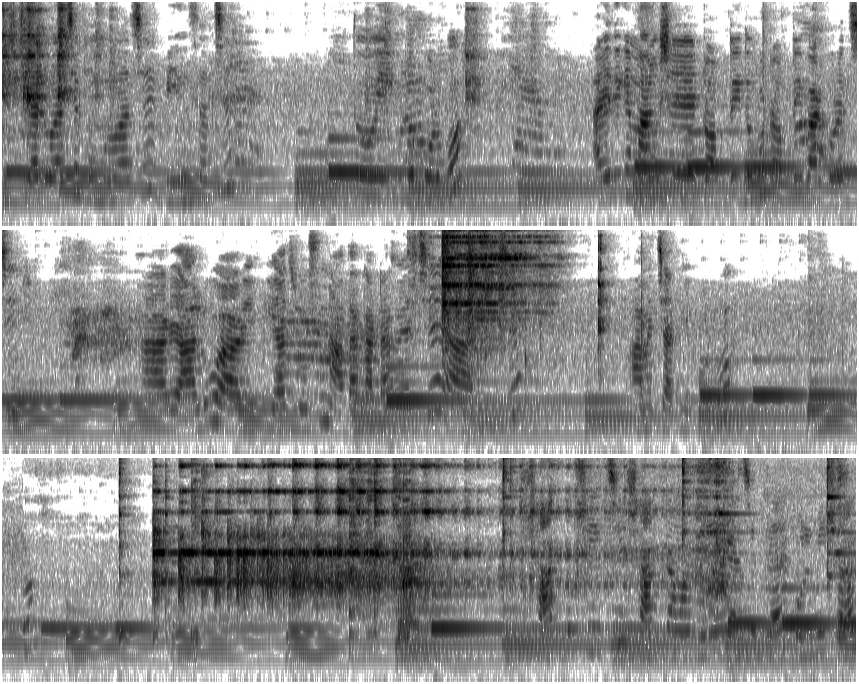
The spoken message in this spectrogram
মিষ্টি আলু আছে, কুমড়ো আছে, বিনস আছে। তো এইগুলো করব। আর এদিকে মাংসে টক দই দেবো, টক দই বার করেছি। আর আলু আর এই পেঁয়াজ, রসুন, আদা কাটা হয়েছে, আর হচ্ছে আমের চাটনি করব। শাক বসিয়েছি শাকটা আমার হয়ে গেছে প্রায়, কলমি শাক।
